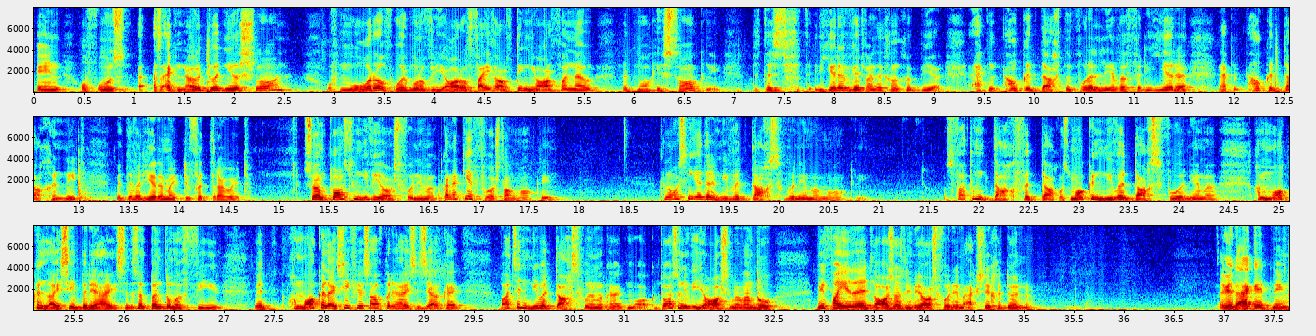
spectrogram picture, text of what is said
En of ons as ek nou dood neerslaan of môre of oormôre of 'n jaar of 5 jaar of 10 jaar van nou, dit maak nie saak nie. Dit is die Here weet wanneer dit gaan gebeur. Ek moet elke dag ten volle lewe vir die Here en ek moet elke dag geniet met dit wat die Here my toevertrou het. So in plaas van nuwejaarsvoorneme, kan ek nie 'n voorstel maak nie. Kan ons nie eerder 'n nuwe dagsvoorneme maak nie? Ons vat hom dag vir dag. Ons maak 'n nuwe dagsvoorneme. Gaan maak 'n lysie by die huis. Dit is 'n punt om 'n 4. Weet, gaan maak 'n lysie vir jouself by die huis en sê, "Oké, okay, wat 'n nuwe dagsvoorneme kan ek maak?" In plaas van nuwejaarsvoorneme, want bedoel, wie van julle het laas jaar nuwejaarsvoorneme actually gedoen? Ek weet ek het nie.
